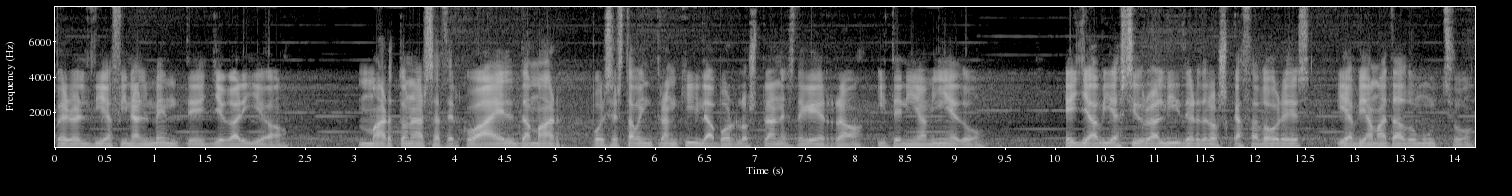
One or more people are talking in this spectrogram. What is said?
pero el día finalmente llegaría. Martonar se acercó a Eldamar pues estaba intranquila por los planes de guerra y tenía miedo. Ella había sido la líder de los cazadores y había matado mucho,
